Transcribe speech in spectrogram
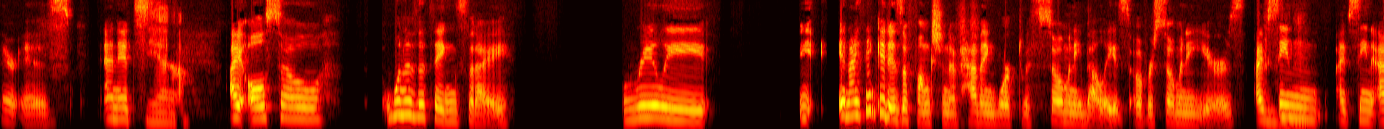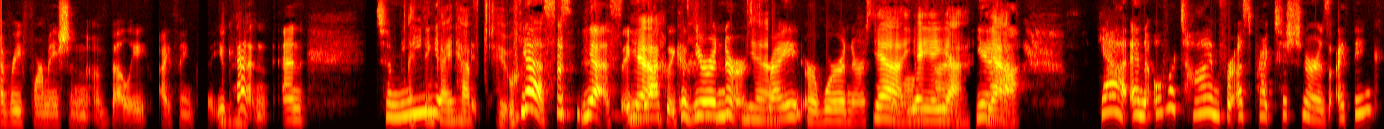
There is. And it's, yeah. I also, one of the things that I really, and I think it is a function of having worked with so many bellies over so many years. I've mm-hmm. seen, I've seen every formation of belly, I think that you mm-hmm. can. And to me, I think I have too. Yes, yes, exactly. Because yeah. you're a nurse, yeah. right? Or we're a nurse. Yeah, yeah, yeah, yeah, yeah, yeah yeah and over time for us practitioners i think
